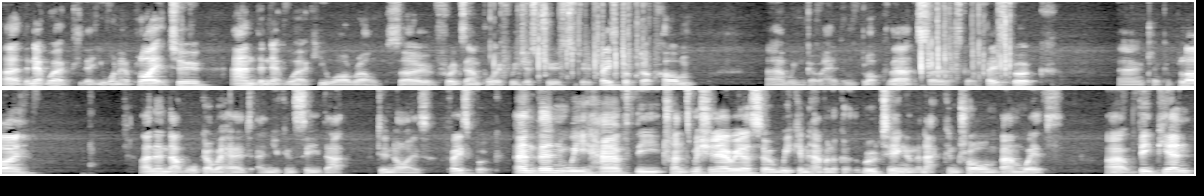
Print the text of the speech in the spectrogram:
Uh, the network that you want to apply it to, and the network URL. So for example, if we just choose to do facebook.com, uh, we can go ahead and block that. So let's go to Facebook and click apply. And then that will go ahead and you can see that denies Facebook. And then we have the transmission area, so we can have a look at the routing and the NAT control and bandwidth. Uh, VPN,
